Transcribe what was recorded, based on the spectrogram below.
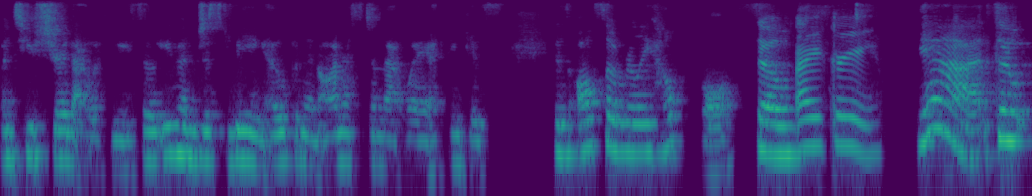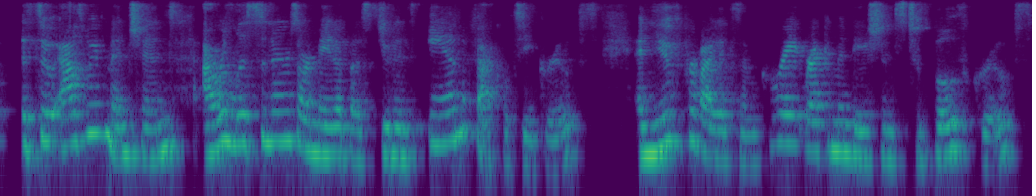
once you share that with me. So even just being open and honest in that way, I think is is also really helpful. So I agree. Yeah. So, so as we've mentioned, our listeners are made up of students and faculty groups, and you've provided some great recommendations to both groups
